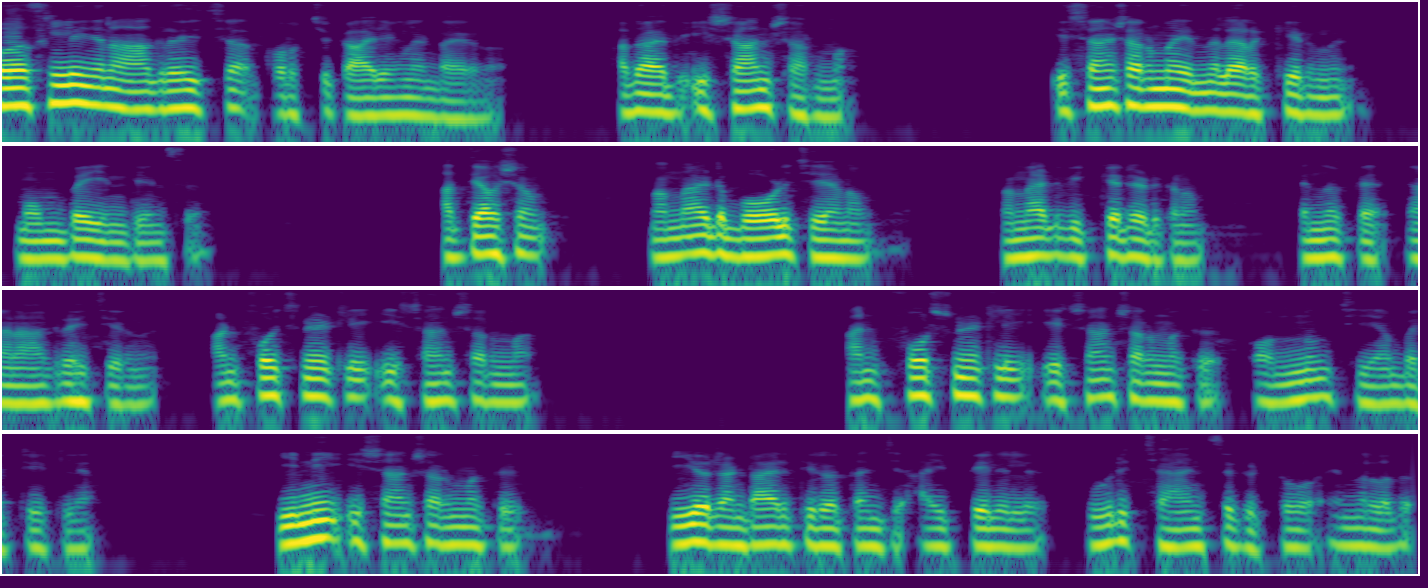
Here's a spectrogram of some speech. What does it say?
പേഴ്സണലി ഞാൻ ആഗ്രഹിച്ച കുറച്ച് കാര്യങ്ങളുണ്ടായിരുന്നു. അതായത് ഇഷാൻ ശർമ്മ. ഇഷാൻ ശർമ്മ ഇന്നലെ ഇറക്കിയിരുന്ന് മുംബൈ ഇന്ത്യൻസ്. അത്യാവശ്യം നന്നായിട്ട് ബോൾ ചെയ്യണം നന്നായിട്ട് വിക്കറ്റ് എടുക്കണം എന്നൊക്കെ ഞാൻ ആഗ്രഹിച്ചിരുന്നു. അൺഫോർച്ചുനേറ്റ്ലി ഇഷാൻ ശർമ്മ അൺഫോർച്ചുനേറ്റ്ലി ഇഷാന്ത് ശർമ്മക്ക് ഒന്നും ചെയ്യാൻ പറ്റിയിട്ടില്ല. ഇനി ഇഷാന്ത് ശർമ്മക്ക് ഈ ഒരു രണ്ടായിരത്തി ഇരുപത്തഞ്ച് ഐ പി എല്ലിൽ ഒരു ചാൻസ് കിട്ടുമോ എന്നുള്ളത്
